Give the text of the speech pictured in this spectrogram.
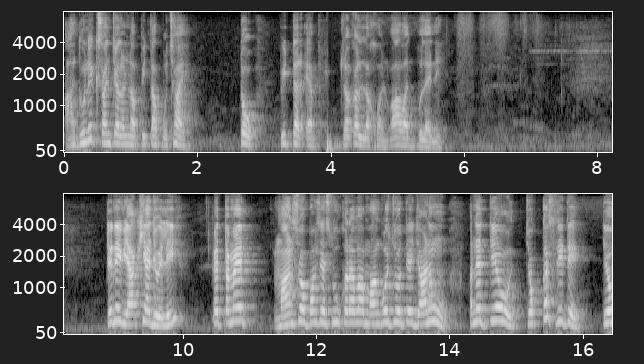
આધુનિક સંચાલનના પિતા પૂછાય તો પીટર એફ ડ્રકલ લખવાનું. આ વાત ભૂલાય નહીં. તેની વ્યાખ્યા જોયેલી કે તમે માણસો પાસે શું કરાવવા માંગો છો તે જાણવું અને તેઓ ચોક્કસ રીતે તેઓ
